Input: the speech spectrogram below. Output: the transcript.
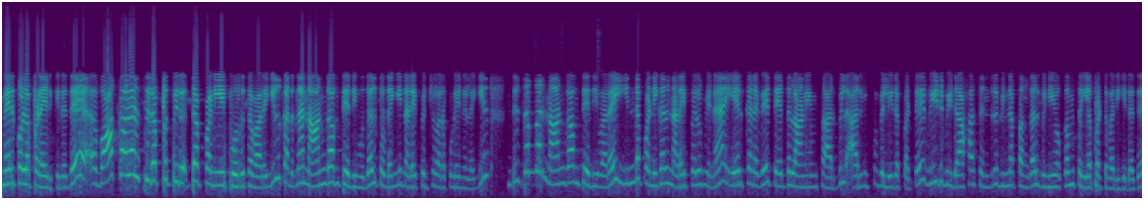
மேற்கொள்ளப்பட இருக்கிறது. வாக்காளர் சிறப்பு திருத்த பணியை பொறுத்தவரையில் கடந்த நான்காம் தேதி முதல் தொடங்கி நடைபெற்று வரக்கூடிய நிலையில் டிசம்பர் நான்காம் தேதி வரை இந்த பணிகள் நடைபெறும் என ஏற்கனவே தேர்தல் ஆணையம் சார்பில் அறிவிப்பு வெளியிடப்பட்டு வீடு வீடாக சென்று விண்ணப்பங்கள் விநியோகம் செய்யப்பட்டு வருகிறது.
